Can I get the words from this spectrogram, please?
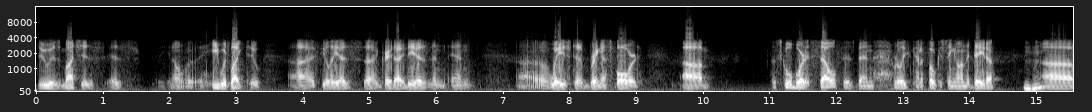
do as much as as you know he would like to. Uh, I feel he has uh, great ideas and and uh, ways to bring us forward. Um, the school board itself has been really kind of focusing on the data, mm-hmm. uh,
